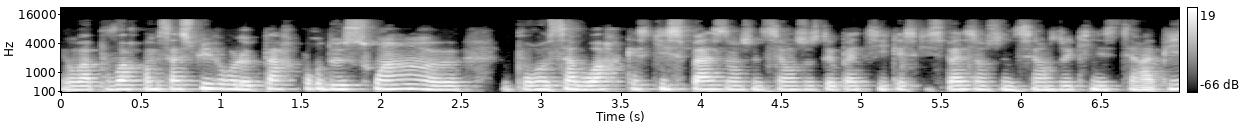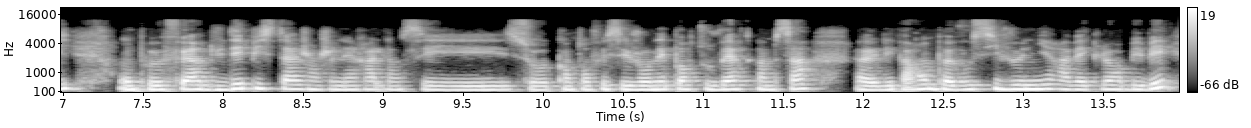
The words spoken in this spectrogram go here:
et on va pouvoir comme ça suivre le parcours de soins euh, pour savoir qu'est-ce qui se passe dans une séance d'ostéopathie, qu'est-ce qui se passe dans une séance de kinésithérapie. On peut faire du dépistage en général quand on fait ces journées portes ouvertes comme ça. Euh, les parents peuvent aussi venir avec leur bébé.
